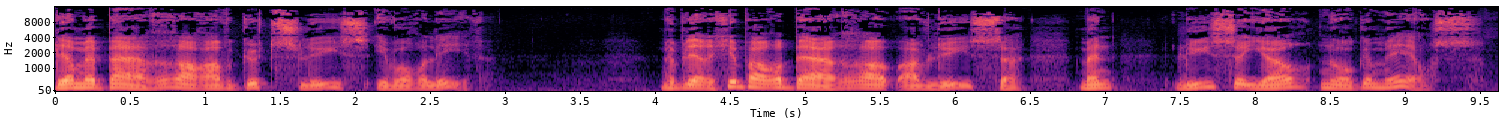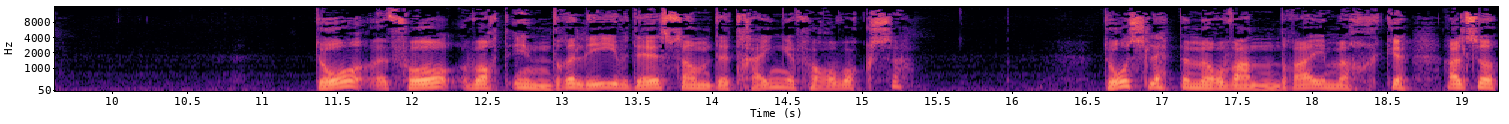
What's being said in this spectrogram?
blir vi bærere av Guds lys i våre liv. Vi blir ikke bare bærere av, av lyset, men lyset gjør noe med oss. Da får vårt indre liv det som det trenger for å vokse. Da slipper vi å vandre i mørket, altså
